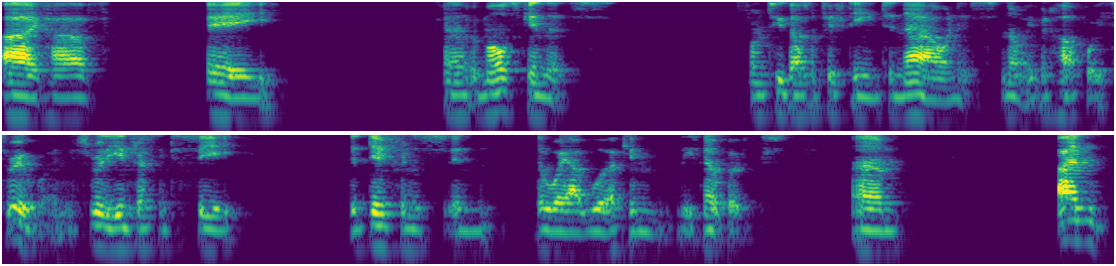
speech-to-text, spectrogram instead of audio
I have a kind of a Moleskine that's from 2015 to now, and it's not even halfway through. And it's really interesting to see the difference in the way I work in these notebooks. Um, and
